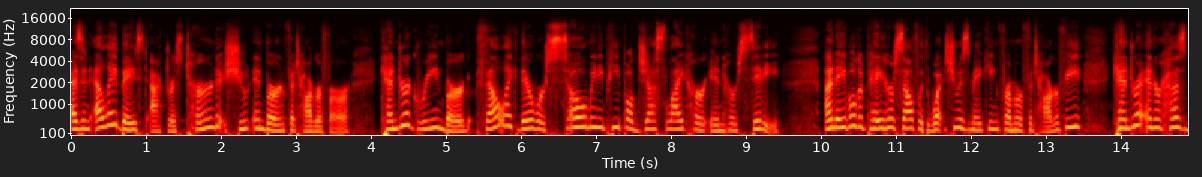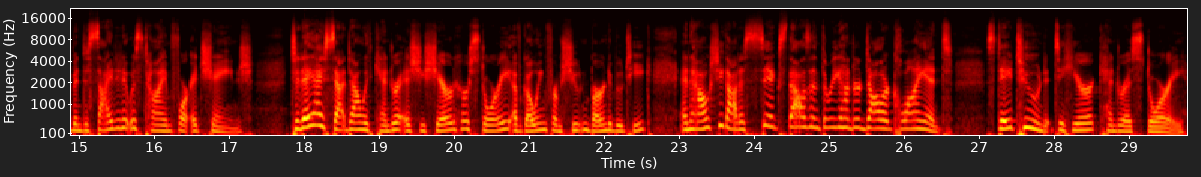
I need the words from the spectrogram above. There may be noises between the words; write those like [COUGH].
As an LA based actress turned shoot and burn photographer, Kendra Greenberg felt like there were so many people just like her in her city. Unable to pay herself with what she was making from her photography, Kendra and her husband decided it was time for a change. Today, I sat down with Kendra as she shared her story of going from shoot and burn to boutique and how she got a $6,300 client. Stay tuned to hear Kendra's story.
